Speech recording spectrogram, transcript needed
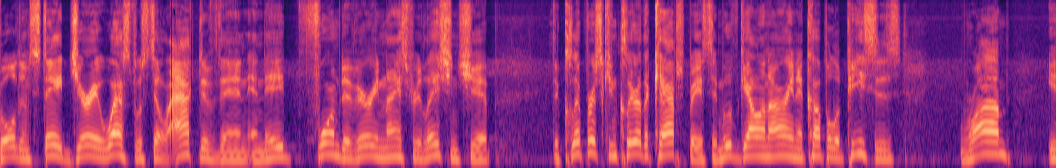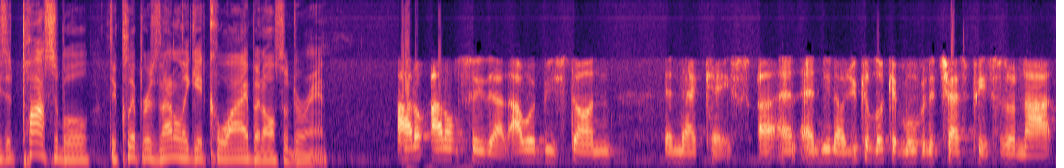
Golden State. Jerry West was still active then, and they formed a very nice relationship. The Clippers can clear the cap space. They moved Gallinari in a couple of pieces. Rob, is it possible the Clippers not only get Kawhi but also Durant? I don't. I don't see that. I would be stunned in that case. Uh, and and you know you can look at moving the chess pieces or not.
